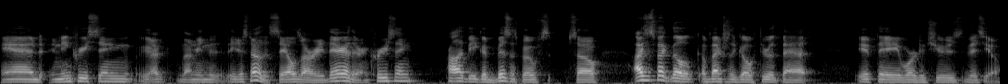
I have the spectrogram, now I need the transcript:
and an increasing, I mean, they just know the sales are already there, they're increasing, probably be a good business move. So I suspect they'll eventually go through that if they were to choose Vizio.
